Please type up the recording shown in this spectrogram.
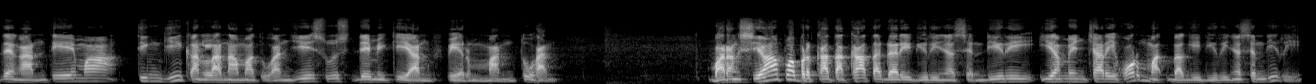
dengan tema Tinggikanlah nama Tuhan Yesus, demikian firman Tuhan. Barang siapa berkata-kata dari dirinya sendiri, ia mencari hormat bagi dirinya sendiri.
